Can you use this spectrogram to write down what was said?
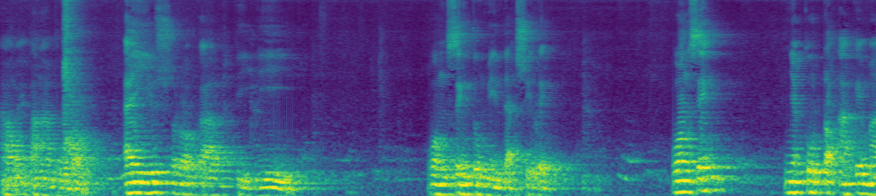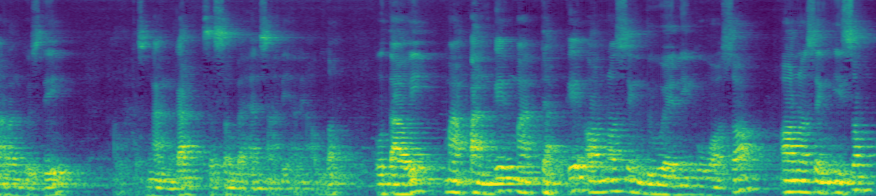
awet pangapura ayyusyraka bihi. Wong sing tumindak syirik. Wong sing nyekutokake marang Gusti ngangkat sesembahan saliyane Allah utawi mapanke madake ana sing duweni kuwasa ana sing iso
